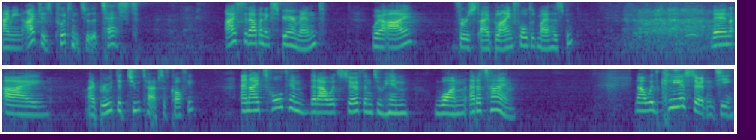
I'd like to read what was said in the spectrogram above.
I mean, I just put him to the test. I set up an experiment where I, first, I blindfolded my husband. then I, I brewed the two types of coffee. And I told him that I would serve them to him one at a time. Now, with clear certainty,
